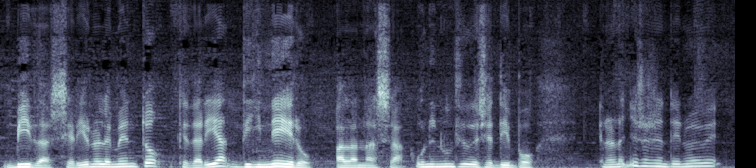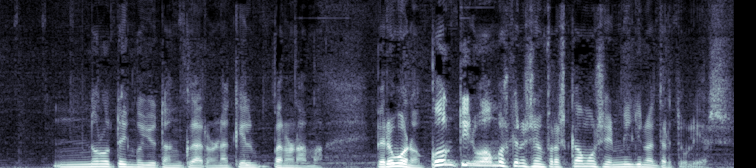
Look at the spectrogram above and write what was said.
Vida sería un elemento que daría dinero a la NASA. Un anuncio de ese tipo. En el año 69 no lo tengo yo tan claro en aquel panorama. Pero bueno, continuamos que nos enfrascamos en mil y una tertulias.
